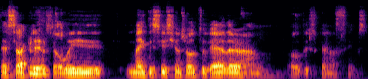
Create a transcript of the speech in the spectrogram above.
Exactly. So we make decisions all together and all these kind of things.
